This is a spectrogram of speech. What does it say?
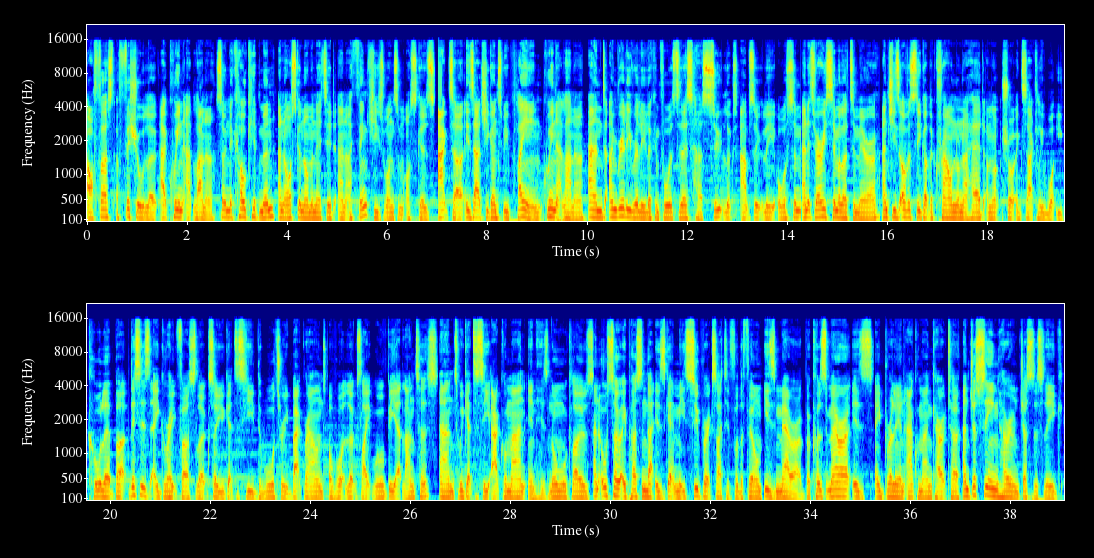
our first official look at Queen Atlanna. So Nicole Kidman, an Oscar nominated and I think she's won some Oscars actor is actually going to be playing Queen Atlanna and I'm really really looking forward to this. Her suit looks absolutely awesome and it's very similar to Mera and she's obviously got the crown on her head. I'm not sure exactly what you call it but this is a great first look so you get to see the watery background of what looks like will be Atlanta Atlantis and we get to see Aquaman in his normal clothes. And also a person that is getting me super excited for the film is Mera because Mera is a brilliant Aquaman character. And just seeing her in Justice League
